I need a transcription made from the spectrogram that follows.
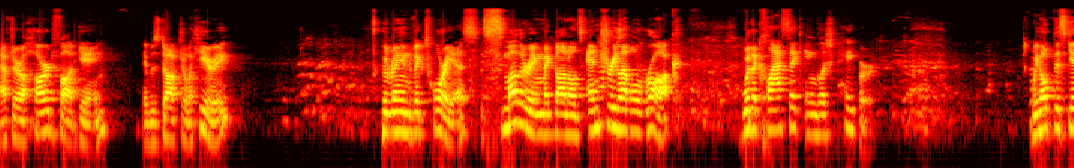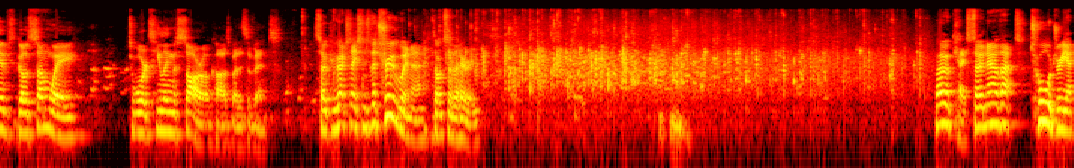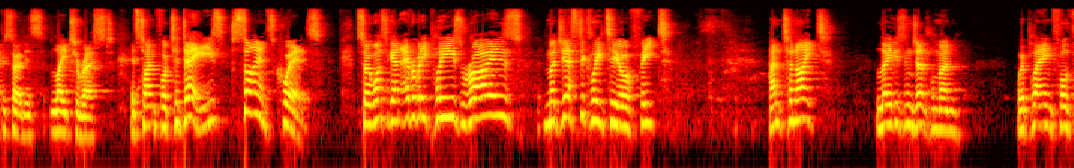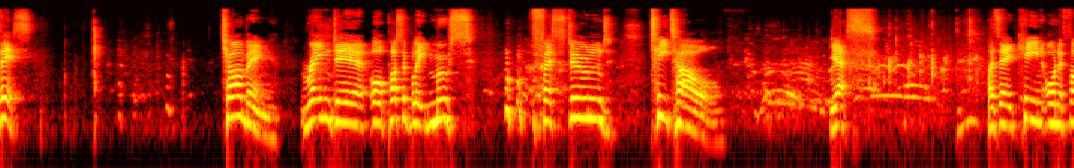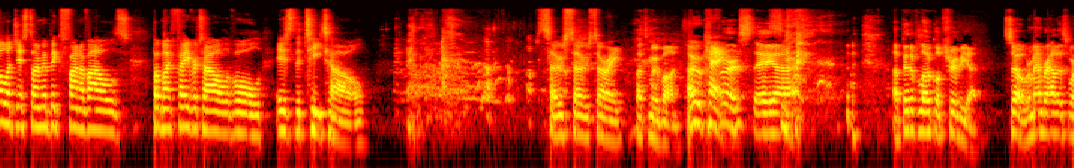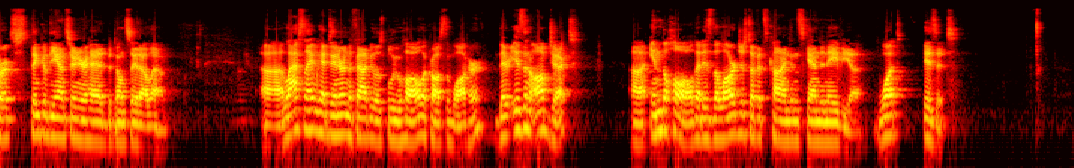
After a hard fought game, it was Dr. Lahiri who reigned victorious, smothering McDonald's entry level rock with a classic English paper. We hope this gives goes some way towards healing the sorrow caused by this event. So, congratulations to the true winner, Dr. Lahiri. Okay, so now that tawdry episode is laid to rest, it's time for today's science quiz. So, once again, everybody please rise majestically to your feet. And tonight, ladies and gentlemen, we're playing for this charming reindeer or possibly moose festooned tea towel. Yes. As a keen ornithologist, I'm a big fan of owls, but my favourite owl of all is the tea towel. So, so sorry. Let's move on. Okay. First, a, uh, a bit of local trivia. So, remember how this works. Think of the answer in your head, but don't say it out loud. Uh, last night we had dinner in the fabulous Blue Hall across the water. There is an object uh, in the hall that is the largest of its kind in Scandinavia. What is it?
